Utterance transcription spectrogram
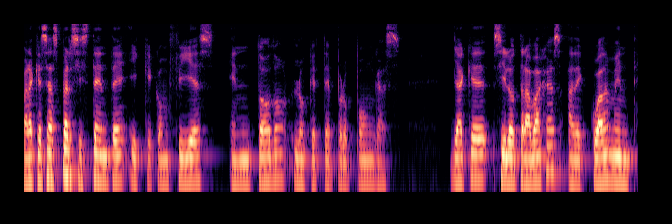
para que seas persistente y que confíes en todo lo que te propongas, ya que si lo trabajas adecuadamente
